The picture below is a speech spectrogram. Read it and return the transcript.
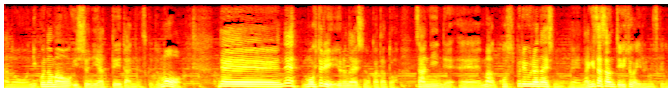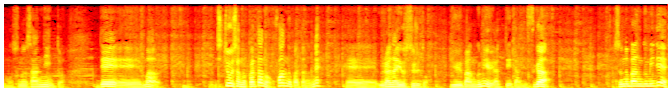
あの、ニコ生を一緒にやっていたんですけども、で、ね、もう一人占い師の方と3人で、えー、まあコスプレ占い師の、えー、渚さんっていう人がいるんですけども、その3人と、で、えー、まあ、視聴者の方の、ファンの方のね、えー、占いをするという番組をやっていたんですが、その番組で、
